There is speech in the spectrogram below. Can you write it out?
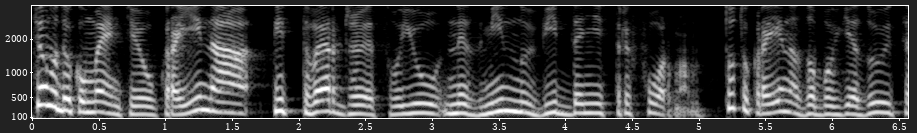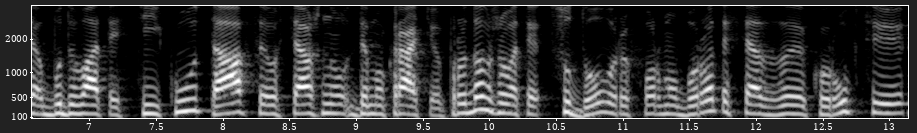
В цьому документі Україна підтверджує свою незмінну відданість реформам. Тут Україна зобов'язується будувати стійку та всеосяжну демократію, продовжувати судову реформу, боротися з корупцією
